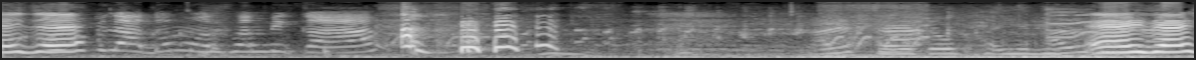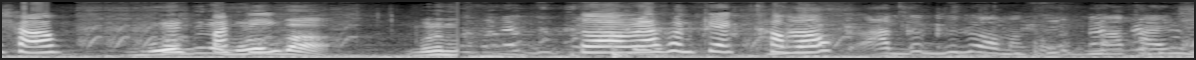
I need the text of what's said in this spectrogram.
এই যে দাদা এই যে সব কেক পাটি তো আমরা এখন কেক খাব। অর্ধেক দিল আমাকে মা খায়নি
